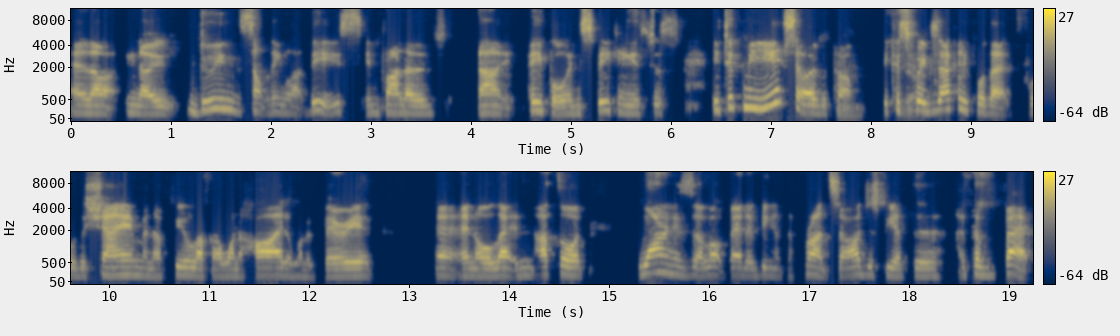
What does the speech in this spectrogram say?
And, uh, you know, doing something like this in front of uh, people and speaking is just, it took me years to overcome because Yeah. for exactly for that, for the shame. And I feel like I want to hide, I want to bury it and, and all that. And I thought Warren is a lot better being at the front. So I'll just be at the, at the back.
